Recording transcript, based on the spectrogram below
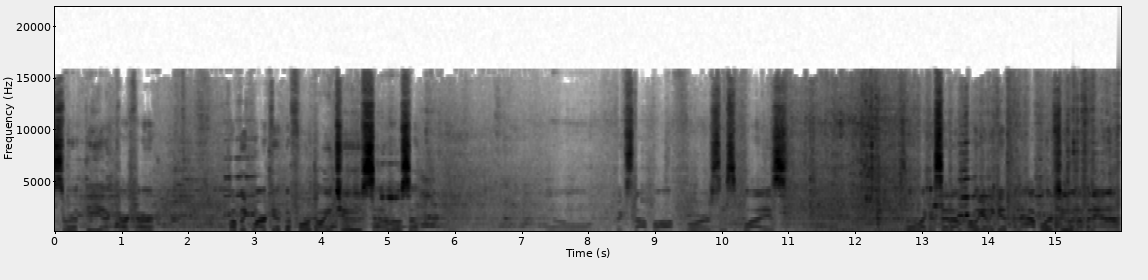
is we're at the uh, Carcar Public Market before going to Santa Rosa. So, quick stop off for some supplies. So like I said, I'm probably gonna get an apple or two and a banana.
